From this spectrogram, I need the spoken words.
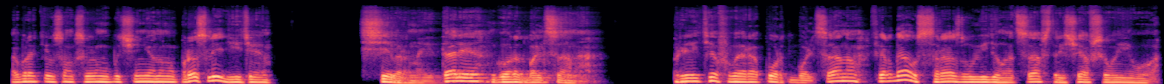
— обратился он к своему подчиненному, — «проследите». Северная Италия, город Бальцано. Прилетев в аэропорт Больцано, Фердаус сразу увидел отца, встречавшего его.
